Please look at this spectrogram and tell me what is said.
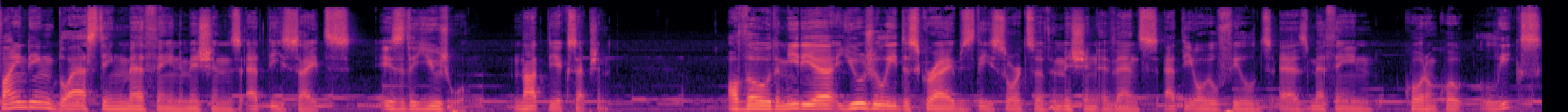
Finding blasting methane emissions at these sites is the usual, not the exception. Although the media usually describes these sorts of emission events at the oil fields as methane quote unquote leaks,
